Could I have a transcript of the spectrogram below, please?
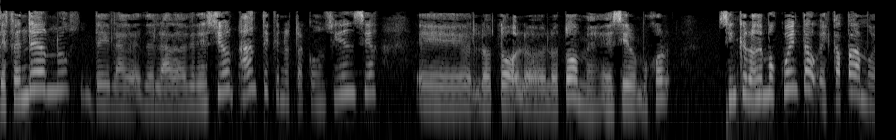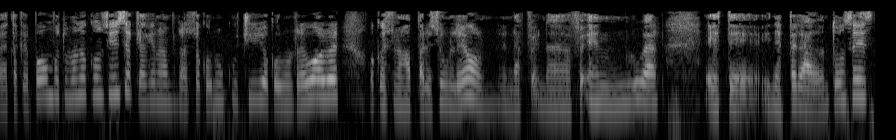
defendernos de la, de la agresión antes que nuestra conciencia lo, lo, lo, tome. Es decir, a lo mejor sin que nos demos cuenta, escapamos hasta que podamos tomando conciencia que alguien nos amenazó con un cuchillo, con un revólver o que se nos apareció un león en, un lugar este, inesperado. Entonces,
